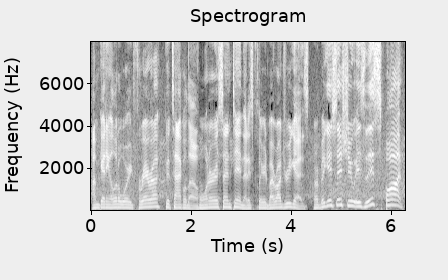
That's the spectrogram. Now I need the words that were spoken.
I'm getting a little worried. Ferreira, good tackle though. Corner is sent in. That is cleared by Rodriguez. Our biggest issue is this spot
